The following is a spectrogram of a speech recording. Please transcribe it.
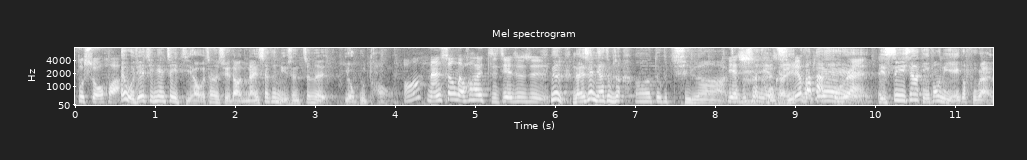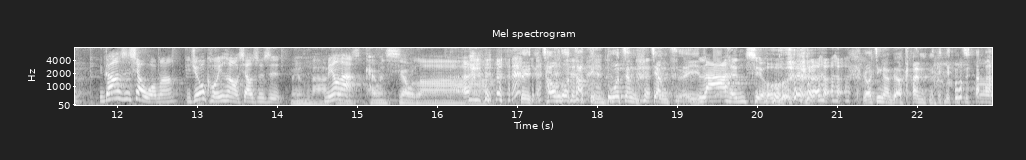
不说话哎，。我觉得今天这一集啊，我真的学到男生跟女生真的有不同。哦，男生的话会直接就是因为男生你要这么说啊，对不起啦，也是也是奇怪没有办法服软你试一下，霆锋，你演一个服软。你刚刚是笑我吗？你觉得我口音很好笑是不是？没有啦，没有啦，开玩笑啦。对，差不多，他顶多这样 这样子而已。拉很久。然后尽量不要看你。这样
